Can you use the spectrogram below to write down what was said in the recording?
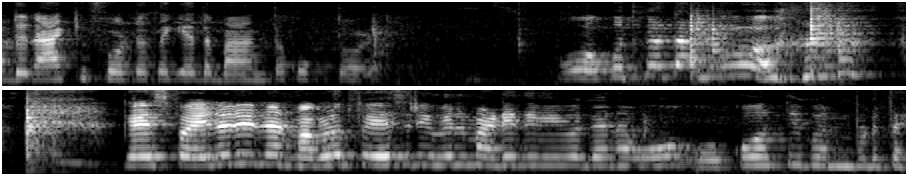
ಅದನ್ನ ಹಾಕಿ ಫೋಟೋ ತೆಗಿಯೋದ ಬಾ ಅಂತ ಕೂಗ್ತವಳೆ. ಓ ಕುತ್ಕತ ಅದು ಗೈಸ್ ಫೈನಲಿ ನನ್ನ ಮಗಳ ಫೇಸ್ ರಿವೀಲ್ ಮಾಡಿದ್ದೀವಿ ಇವಾಗ ನಾವು ಓಕೋತಿ ಕೋತಿ ಬಂದ್ಬಿಡುತ್ತೆ.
